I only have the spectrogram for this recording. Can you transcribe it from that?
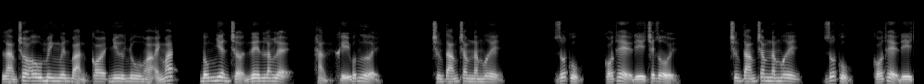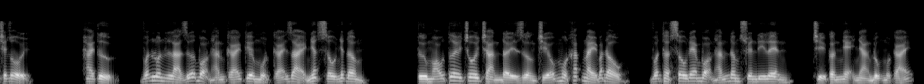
làm cho âu minh nguyên bản coi như nhu hòa ánh mắt, bỗng nhiên trở nên lăng lệ, hẳn khí bất người. Chương tám trăm năm mươi rốt cục, có thể đi chết rồi. Chương tám trăm năm mươi, rốt cục, có thể đi chết rồi. Hai tử, vẫn luôn là giữa bọn hắn cái kia một cái dài nhất sâu nhất đâm. Từ máu tươi trôi tràn đầy giường chiếu một khắc này bắt đầu, vẫn thật sâu đem bọn hắn đâm xuyên đi lên, chỉ cần nhẹ nhàng đụng một cái,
